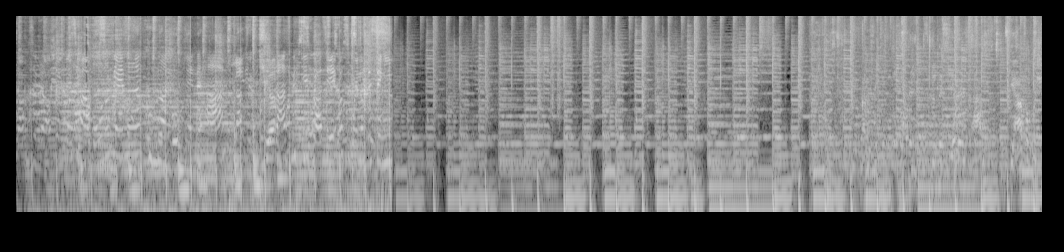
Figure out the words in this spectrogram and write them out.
Sagen Sie mir auch, wenn Sie mal am Wochenende kommen, nur am Wochenende haben, und ja. dann mit dir quasi eh was wollen. Und deswegen Die einfach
